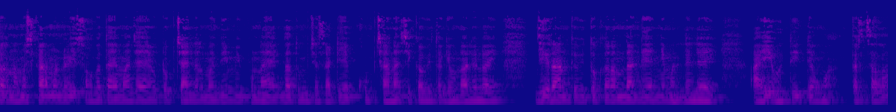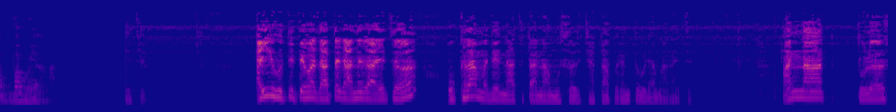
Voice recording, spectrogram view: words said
तर नमस्कार मंडळी. स्वागत आहे माझ्या यूट्यूब चॅनलमध्ये मी पुन्हा एकदा तुमच्यासाठी एक खूप छान अशी कविता घेऊन आलेलो आहे जी रानकवी तुकाराम दांडे यांनी म्हणलेली आहे. आई होती तेव्हा. तर चला बघूया. आई होती तेव्हा जात गाणं गायचं. उखळामध्ये नाचताना मुसळ छतापर्यंत उड्या मारायचं. अन्नात तुळस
